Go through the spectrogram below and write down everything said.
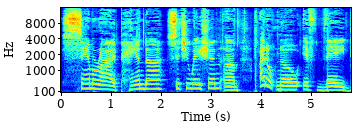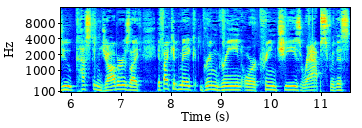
samurai panda situation. Um, I don't know if they do custom jobbers. Like if I could make Grimm Green or cream cheese wraps for this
